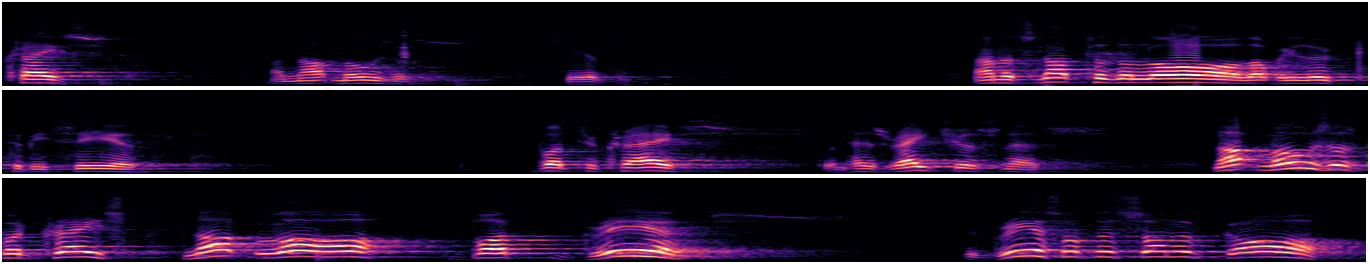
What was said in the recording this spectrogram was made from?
Christ and not Moses saves us. And it's not to the law that we look to be saved, but to Christ and his righteousness. Not Moses, but Christ. Not law, but grace. The grace of the Son of God.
